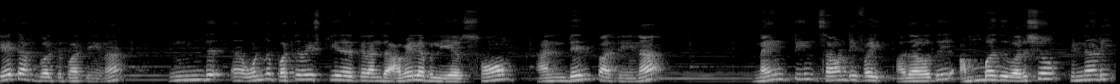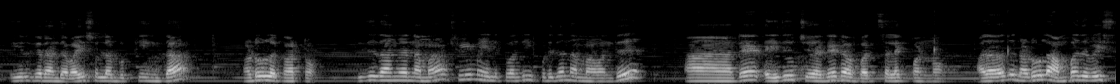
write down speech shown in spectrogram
டேட் ஆஃப் பர்த் பார்த்தீங்கன்னா இந்த ஒன்று பத்து வயசு கீழே இருக்கிற அந்த அவைலபிள் இயர்ஸும் அண்ட் தென் பார்த்தீங்கன்னா நைன்டீன் செவன்டி ஃபைவ் அதாவது ஐம்பது வருஷம் பின்னாடி இருக்கிற அந்த வயசுள்ள புக்கிங் தான் நடுவில் காட்டும். இதுதாங்க நம்ம ஃபீமேலுக்கு வந்து இப்படி தான் நம்ம வந்து டேட் இது டேட் ஆஃப் பர்த் செலக்ட் பண்ணோம் அதாவது நடுவில் ஐம்பது வயசு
